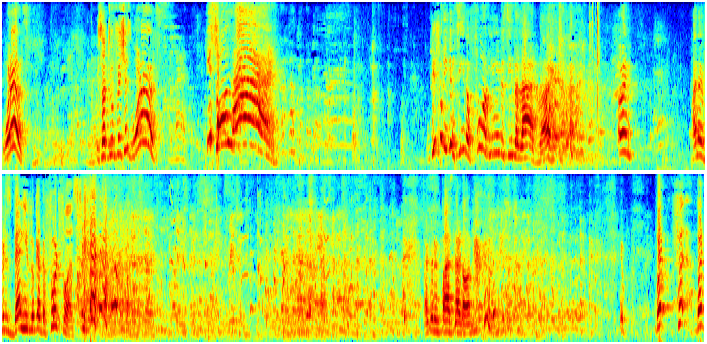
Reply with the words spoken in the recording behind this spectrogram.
What else? He saw two fishes. What else? He saw land. Before you can see the food, you need to see the land, right? I mean, I know if it is Ben, he'll look at the food first. I couldn't pass that on. but but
